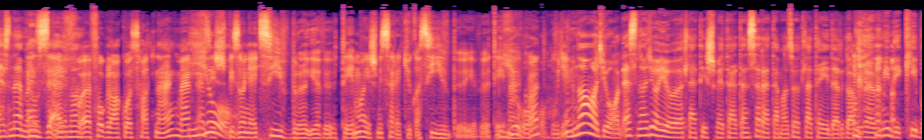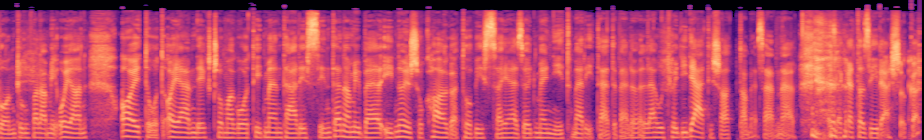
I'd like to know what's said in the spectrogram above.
Ez nem ezzel téma. foglalkozhatnánk, mert ez Jó. is bizony egy szívből jövő téma, és mi szeretjük a szívből jövő témákat, Jó, ugye? nagyon, ez nagyon jó ötlet ismételten, szeretem az ötleteidet, Gabi, mert mindig kibontunk valami olyan ajtót, ajándékcsomagot így mentális szinten, amiben így nagyon sok hallgató visszajelző, hogy mennyit merített belőle, úgyhogy így át is adtam ezennel ezeket az írásokat.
